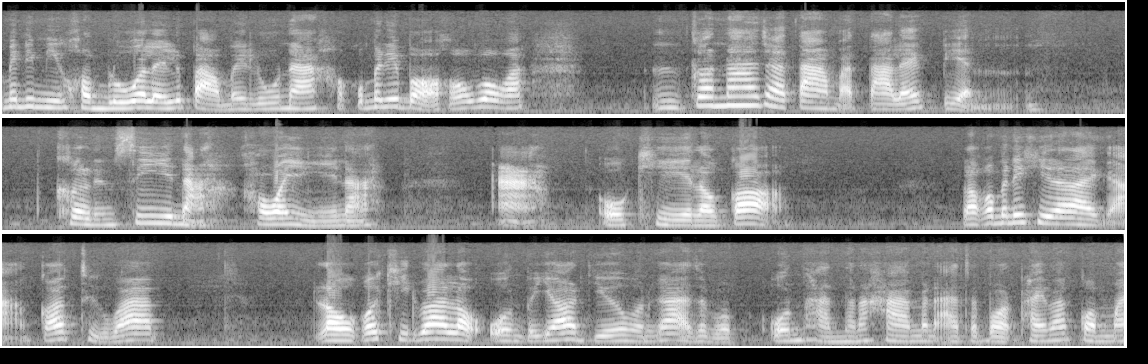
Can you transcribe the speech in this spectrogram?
ไม่ได้มีความรู้อะไรหรือเปล่าไม่รู้นะเขาก็ไม่ได้บอกเขาบอกว่า ก็น่าจะตามอัตราแลกเปลี่ยน currency นะเขาว่าอย่างนี้นะอะโอเคเราก็ เราก็ไม่ได้คิดอะไรอะก็ถือว่า เราก็คิดว่าเราโอนไปยอดเยอะมันก็อาจจะแบบโอนผ่านธนาคารมันอาจจะปลอดภัยมากกว่าไหม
